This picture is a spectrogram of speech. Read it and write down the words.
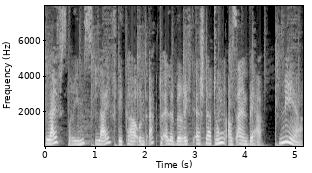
Livestreams, Live-Dicker und aktuelle Berichterstattung aus allen Bär. Mehr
